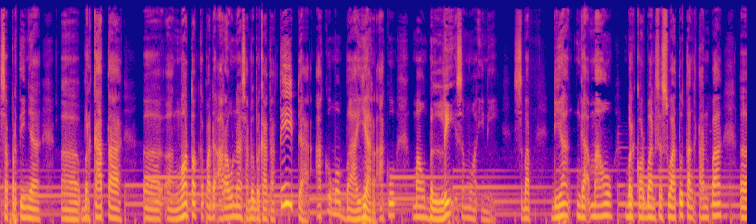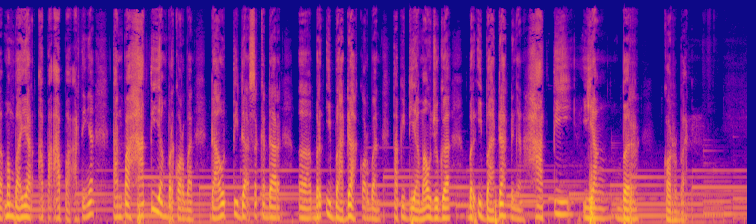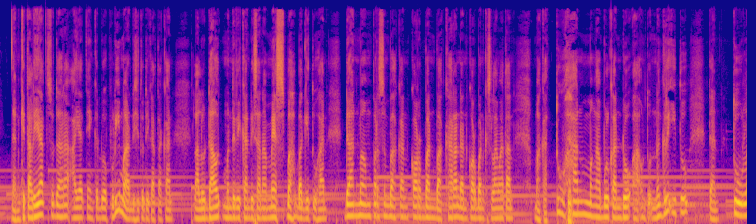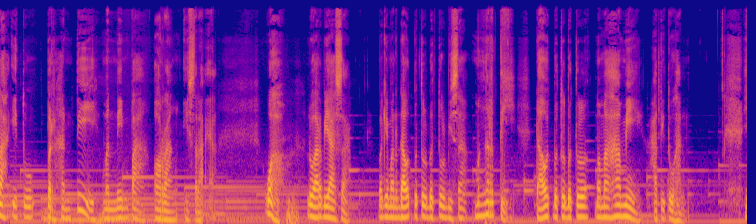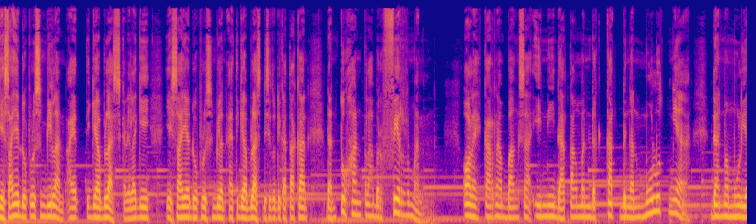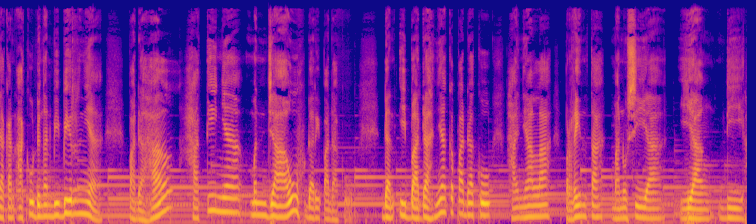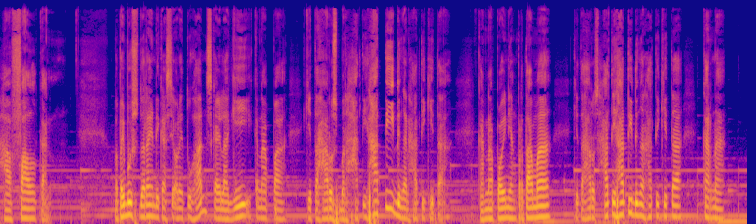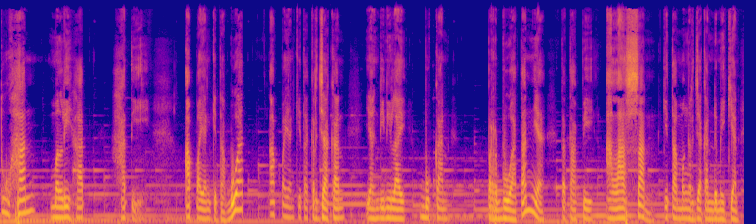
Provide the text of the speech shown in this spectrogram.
sepertinya uh, berkata uh, uh, ngotot kepada Arauna sambil berkata, "Tidak, aku mau bayar, aku mau beli semua ini." Sebab dia nggak mau berkorban sesuatu tanpa uh, membayar apa-apa. Artinya tanpa hati yang berkorban. Daud tidak sekedar uh, beribadah korban, tapi dia mau juga beribadah dengan hati yang berkorban. Dan kita lihat saudara ayat yang ke-25 di situ dikatakan lalu Daud mendirikan di sana mesbah bagi Tuhan dan mempersembahkan korban bakaran dan korban keselamatan maka Tuhan mengabulkan doa untuk negeri itu dan tulah itu berhenti menimpa orang Israel. Wow, luar biasa. Bagaimana Daud betul-betul bisa mengerti, Daud betul-betul memahami hati Tuhan. Yesaya 29 ayat 13 sekali lagi Yesaya 29 ayat 13 di situ dikatakan dan Tuhan telah berfirman oleh karena bangsa ini datang mendekat dengan mulutnya dan memuliakan aku dengan bibirnya padahal hatinya menjauh daripadaku dan ibadahnya kepadaku hanyalah perintah manusia yang dihafalkan. Bapak Ibu Saudara yang dikasih oleh Tuhan, sekali lagi kenapa kita harus berhati-hati dengan hati kita? Karena poin yang pertama, kita harus hati-hati dengan hati kita karena Tuhan melihat hati. Apa yang kita buat, apa yang kita kerjakan yang dinilai bukan perbuatannya tetapi alasan kita mengerjakan demikian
